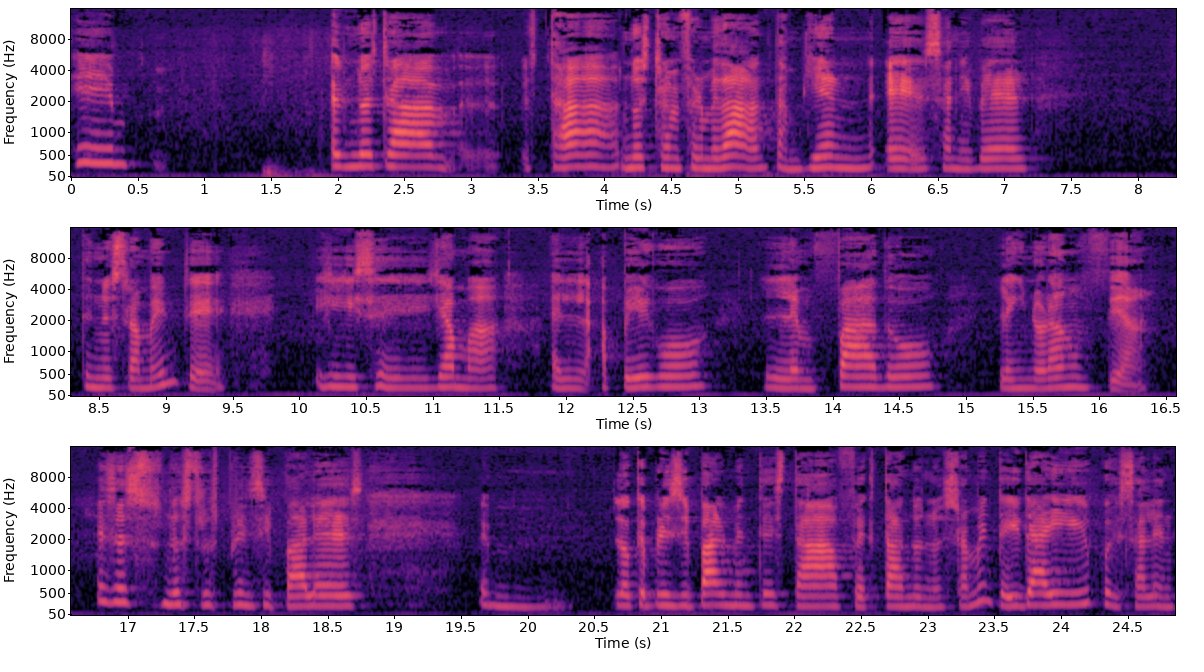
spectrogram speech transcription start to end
kyab. Nuestra, está, nuestra enfermedad también es a nivel de nuestra mente y se llama el apego, el enfado, la ignorancia. Esos son nuestros principales, em, lo que principalmente está afectando nuestra mente. Y de ahí pues salen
